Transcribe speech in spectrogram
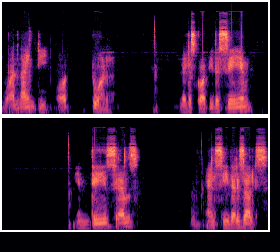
190 or 200 let us copy the same in these cells and see the results.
